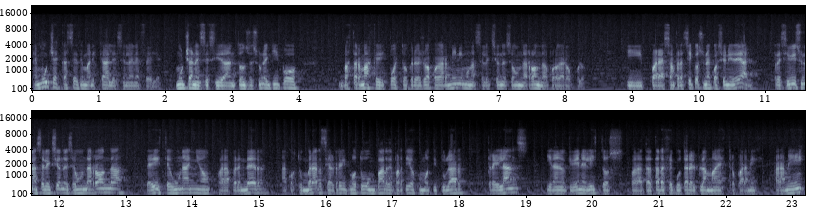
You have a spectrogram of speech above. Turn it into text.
Hay mucha escasez de mariscales en la NFL, mucha necesidad, entonces un equipo va a estar más que dispuesto, creo yo, a pagar mínimo una selección de segunda ronda por Garópolo. Y para San Francisco es una ecuación ideal. Recibís una selección de segunda ronda, le diste un año para aprender, acostumbrarse al ritmo, tuvo un par de partidos como titular Trey Lance y el año que viene listos para tratar de ejecutar el plan maestro. Para mí, para mí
